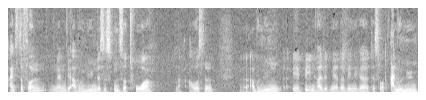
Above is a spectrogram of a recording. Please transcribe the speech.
eins davon nennen wir Abonym, das ist unser Tor nach außen. Äh, Abonym äh, beinhaltet mehr oder weniger das Wort anonym.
